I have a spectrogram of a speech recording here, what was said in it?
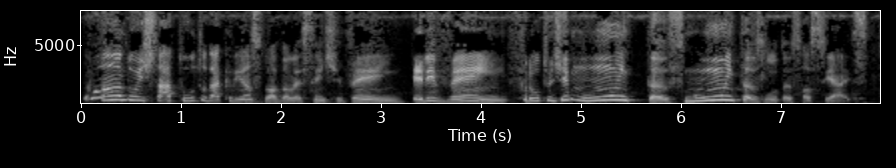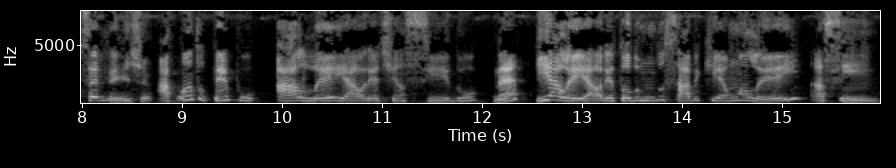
Quando o Estatuto da Criança e do Adolescente vem, ele vem fruto de muitas, muitas lutas sociais. Você veja, há quanto tempo a Lei Áurea tinha sido, né? E a Lei Áurea, todo mundo sabe que é uma lei, assim,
